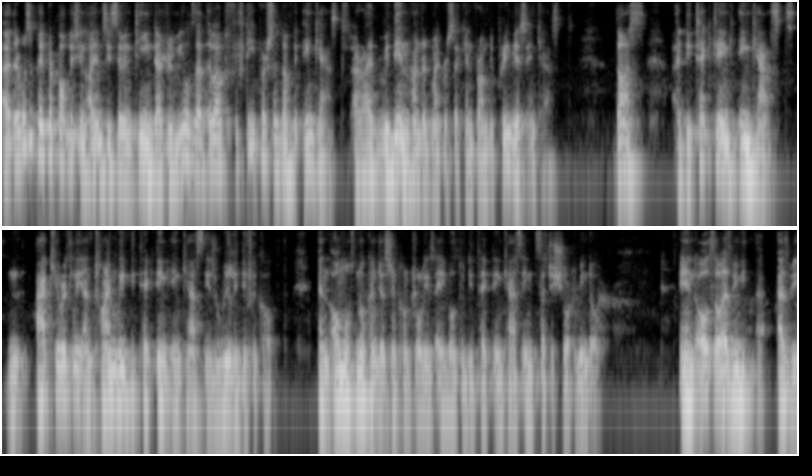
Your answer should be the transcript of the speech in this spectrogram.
Uh, there was a paper published in IMC 17 that reveals that about 50% of the incasts arrive within 100 microseconds from the previous incast. Thus, uh, detecting incasts accurately and timely detecting incasts is really difficult and almost no congestion control is able to detect incasts in such a short window. And also, as we as we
